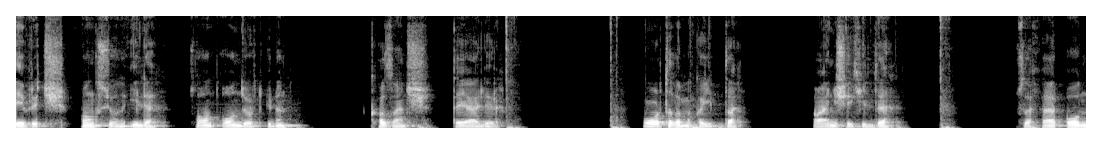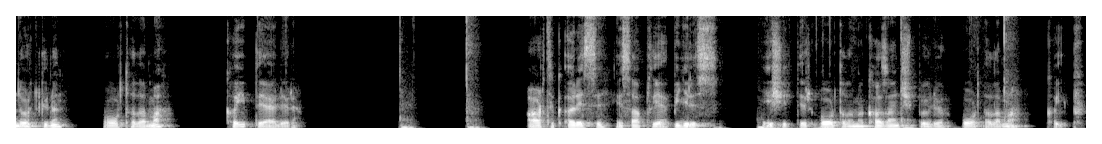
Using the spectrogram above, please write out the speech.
average fonksiyonu ile son 14 günün kazanç değerleri. Ortalama kayıp da aynı şekilde bu sefer 14 günün ortalama kayıp değerleri. Artık ARES'i hesaplayabiliriz. Eşittir ortalama kazanç bölü ortalama kayıp.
